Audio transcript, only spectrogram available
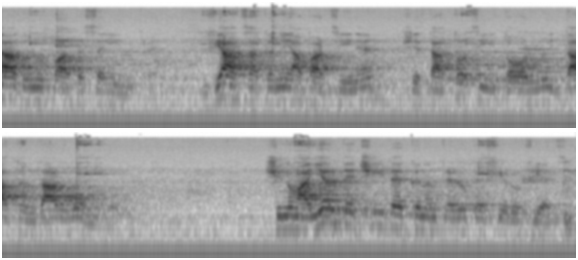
iadul nu poate să intre. Viața că nu-i aparține și este a toțiitorului dat în dar omului. Și numai el decide când întrerupe firul vieții.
